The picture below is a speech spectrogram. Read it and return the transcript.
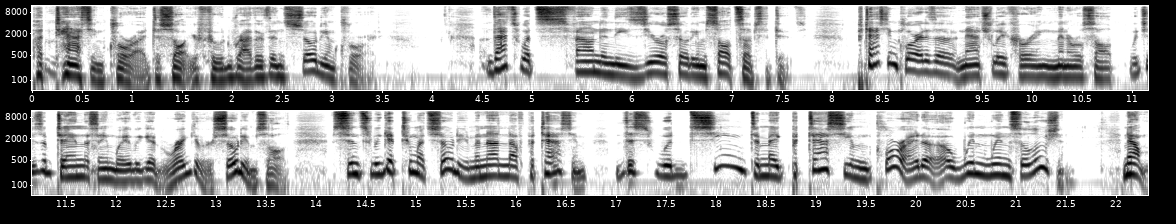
potassium chloride to salt your food rather than sodium chloride? That's what's found in these zero-sodium salt substitutes. Potassium chloride is a naturally occurring mineral salt, which is obtained the same way we get regular sodium salt. Since we get too much sodium and not enough potassium, this would seem to make potassium chloride a win-win solution. Now,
